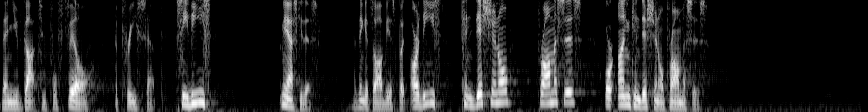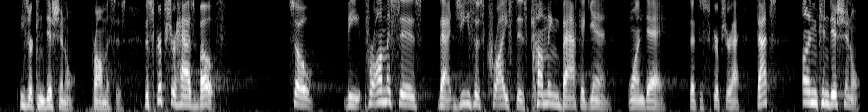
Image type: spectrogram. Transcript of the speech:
Then you've got to fulfill the precept. See, these, let me ask you this. I think it's obvious, but are these conditional promises or unconditional promises? These are conditional promises. The scripture has both. So, the promises that Jesus Christ is coming back again one day that the scripture has. That's unconditional.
